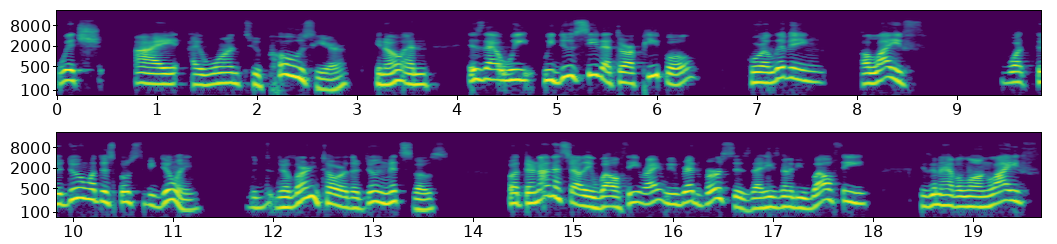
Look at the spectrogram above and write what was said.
which I I want to pose here, you know, and is that we we do see that there are people who are living a life, what they're doing, what they're supposed to be doing. They're, they're learning Torah, they're doing mitzvos, but they're not necessarily wealthy, right? We read verses that he's going to be wealthy, he's going to have a long life,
